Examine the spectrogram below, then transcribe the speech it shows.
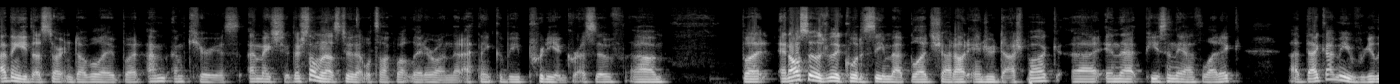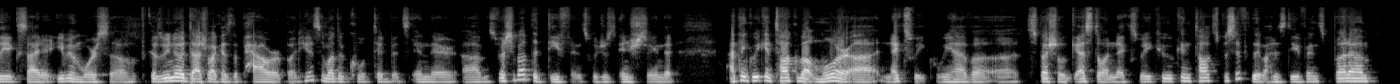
I think he does start in Double A, but I'm I'm curious. I make sure there's someone else too that we'll talk about later on that I think could be pretty aggressive. Um, but and also it was really cool to see Matt Blood shout out Andrew Daschbach uh, in that piece in the Athletic. Uh, that got me really excited, even more so because we know Daschbach has the power, but he has some other cool tidbits in there, um, especially about the defense, which was interesting. That I think we can talk about more uh, next week. We have a, a, special guest on next week who can talk specifically about his defense. But um,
